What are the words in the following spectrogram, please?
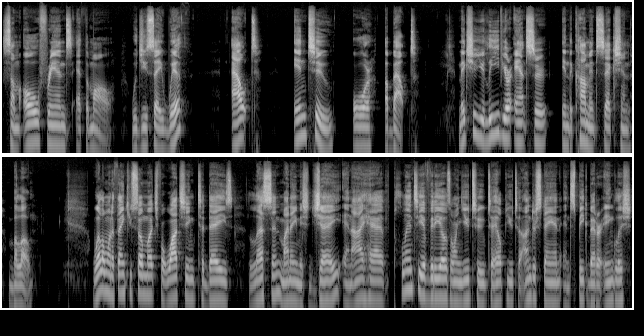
some old friends at the mall. Would you say with, out, into, or about? Make sure you leave your answer in the comments section below. Well, I want to thank you so much for watching today's lesson. My name is Jay, and I have plenty of videos on YouTube to help you to understand and speak better English.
